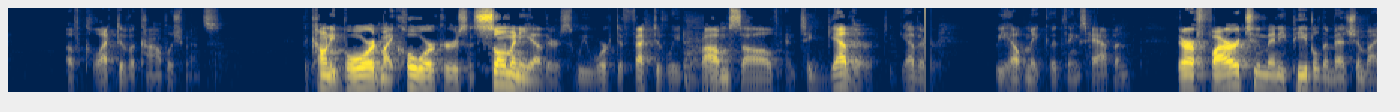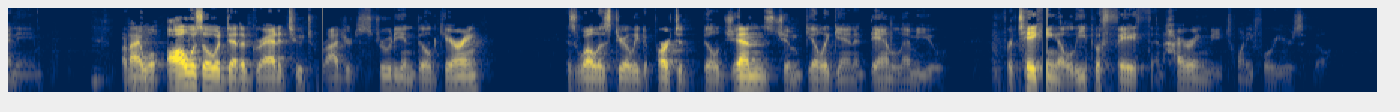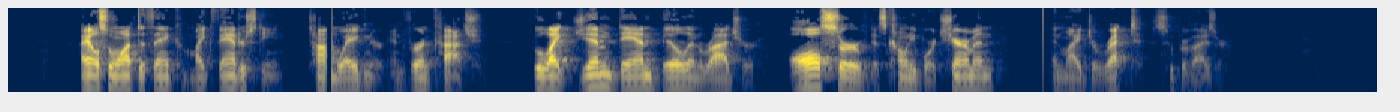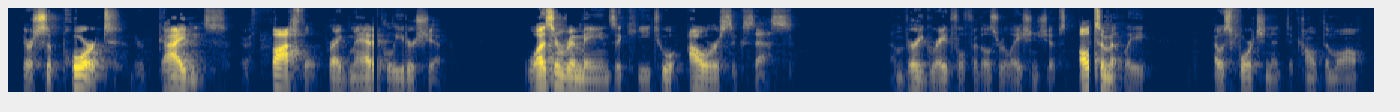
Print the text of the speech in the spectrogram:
of collective accomplishments. The county board, my coworkers, and so many others, we worked effectively to problem solve, and together, together, we helped make good things happen. There are far too many people to mention by name, but I will always owe a debt of gratitude to Roger Strudy and Bill Gehring, as well as dearly departed Bill Jens, Jim Gilligan, and Dan Lemieux for taking a leap of faith and hiring me 24 years ago. I also want to thank Mike Vandersteen, Tom Wagner, and Vern Koch, who, like Jim, Dan, Bill, and Roger, all served as county board chairman and my direct supervisor. Their support, their guidance, their thoughtful, pragmatic leadership was and remains a key to our success. I'm very grateful for those relationships. Ultimately, I was fortunate to count them all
